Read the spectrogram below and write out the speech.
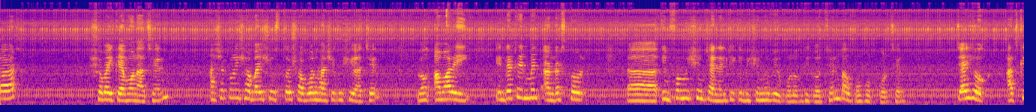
নমস্কার। সবাই কেমন আছেন? আশা করি সবাই সুস্থ, সবল হাসি খুশি আছেন এবং আমার এই এন্টারটেনমেন্ট আন্ডারস্কোর ইনফরমেশন চ্যানেলটিকে ভীষণভাবে উপলব্ধি করছেন বা উপভোগ করছেন। যাই হোক, আজকে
